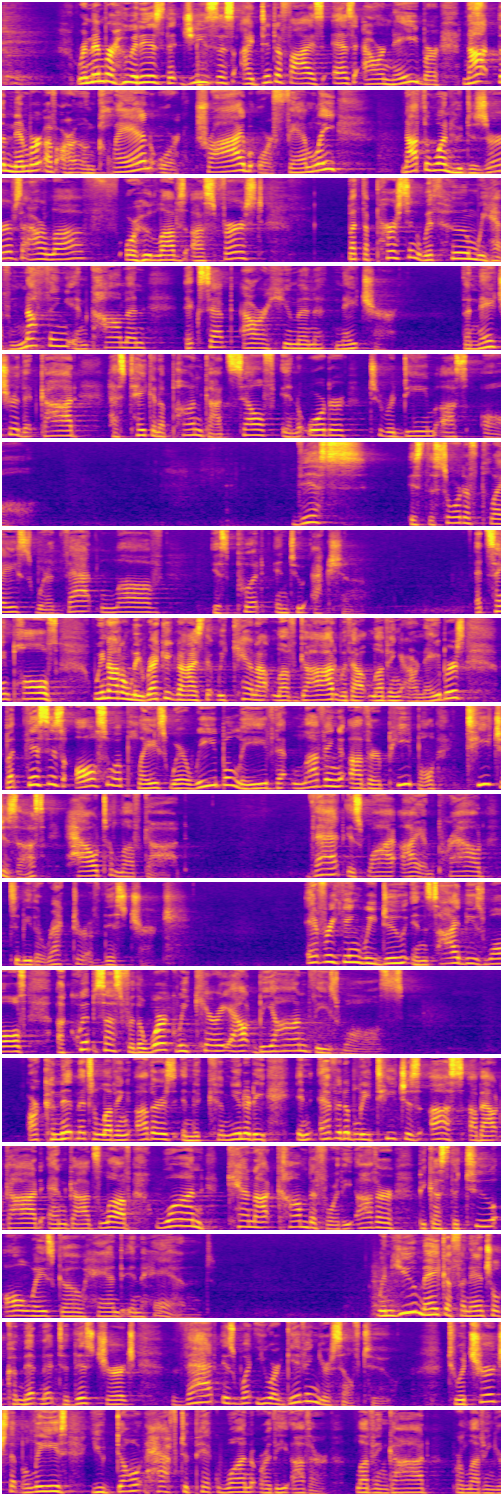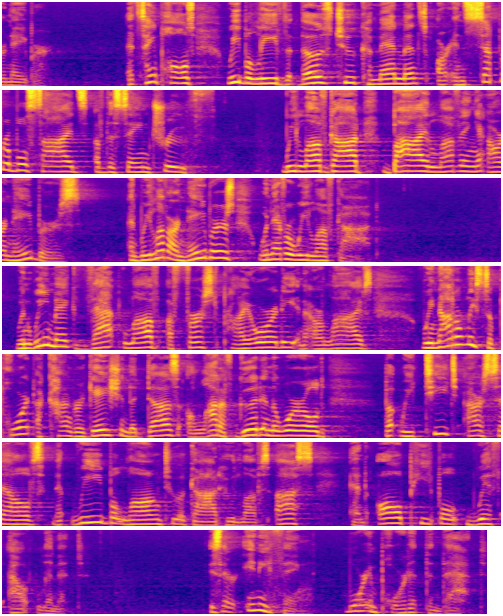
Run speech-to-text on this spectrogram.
Remember who it is that Jesus identifies as our neighbor, not the member of our own clan or tribe or family, not the one who deserves our love or who loves us first, but the person with whom we have nothing in common except our human nature, the nature that God has taken upon God's self in order to redeem us all. This is the sort of place where that love is put into action. At St. Paul's, we not only recognize that we cannot love God without loving our neighbors, but this is also a place where we believe that loving other people teaches us how to love God. That is why I am proud to be the rector of this church. Everything we do inside these walls equips us for the work we carry out beyond these walls. Our commitment to loving others in the community inevitably teaches us about God and God's love. One cannot come before the other because the two always go hand in hand. When you make a financial commitment to this church, that is what you are giving yourself to to a church that believes you don't have to pick one or the other, loving God or loving your neighbor. At St. Paul's, we believe that those two commandments are inseparable sides of the same truth. We love God by loving our neighbors, and we love our neighbors whenever we love God. When we make that love a first priority in our lives, we not only support a congregation that does a lot of good in the world, but we teach ourselves that we belong to a God who loves us and all people without limit. Is there anything more important than that?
